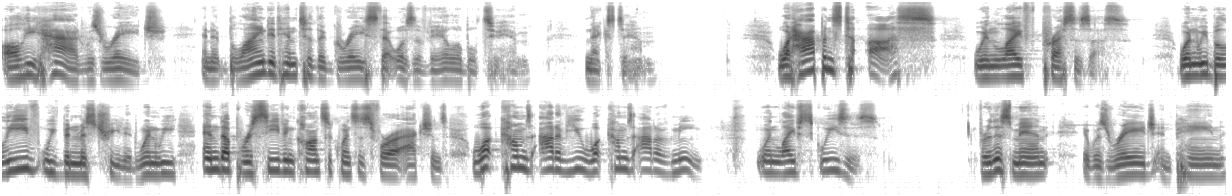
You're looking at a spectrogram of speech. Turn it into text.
All he had was rage, and it blinded him to the grace that was available to him next to him. What happens to us when life presses us, when we believe we've been mistreated, when we end up receiving consequences for our actions. What comes out of you? What comes out of me when life squeezes? For this man, it was rage and pain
